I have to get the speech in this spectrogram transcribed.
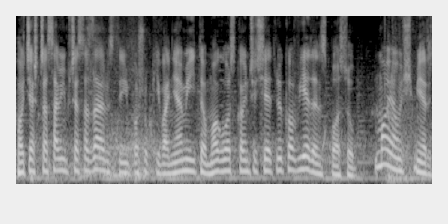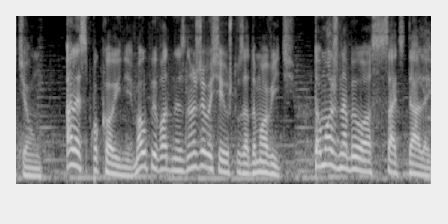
Chociaż czasami przesadzałem z tymi poszukiwaniami i to mogło skończyć się tylko w jeden sposób moją śmiercią. Ale spokojnie, małpy wodne zdążyły się już tu zadomowić. To można było ssać dalej.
